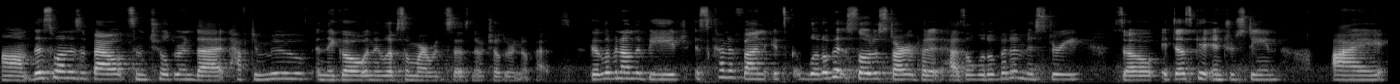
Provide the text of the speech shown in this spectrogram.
Um, this one is about some children that have to move and they go and they live somewhere where it says no children, no pets. They're living on the beach. It's kind of fun. It's a little bit slow to start, but it has a little bit of mystery. So it does get interesting. I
